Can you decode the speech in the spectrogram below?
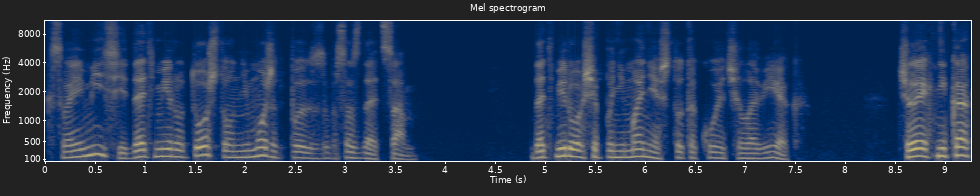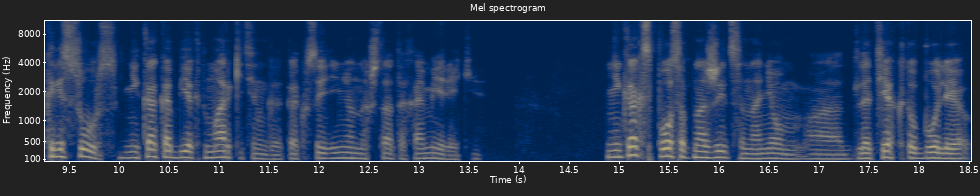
К своей миссии дать миру то, что он не может создать сам. Дать миру вообще понимание, что такое человек. Человек не как ресурс, не как объект маркетинга, как в Соединенных Штатах Америки. Не как способ нажиться на нем а, для тех, кто более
